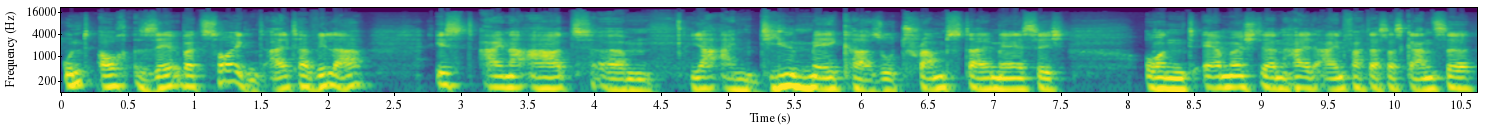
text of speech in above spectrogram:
und auch sehr überzeugend. Alta Villa ist eine Art, ähm, ja, ein Dealmaker, so Trump-Style-mäßig. Und er möchte dann halt einfach, dass das Ganze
